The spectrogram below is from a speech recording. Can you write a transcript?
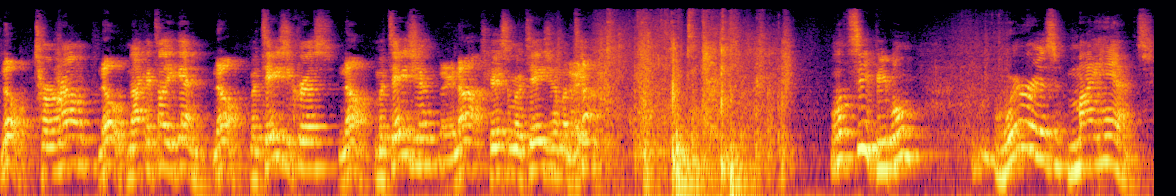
No, Turn around. No. Not gonna tell you again. no, I'm gonna tase you, Chris. no. I'm gonna tase you. No, you're not. Okay, so I'm gonna tase you. I'm No, you're not. Well, let's see, people. Where is my hands?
